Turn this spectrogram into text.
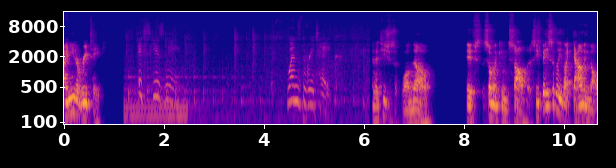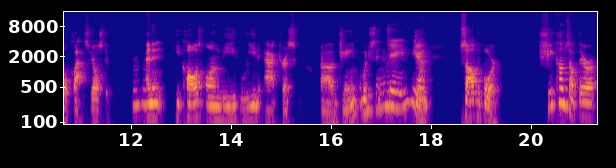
i need a retake Excuse me. When's the retake? and the teacher's like well no if someone can solve this he's basically like downing the whole class you're all stupid Mhm. and then he calls on the lead actress uh, jane what did you say her name? Jane, yeah. Jane, solve the board. She comes up there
